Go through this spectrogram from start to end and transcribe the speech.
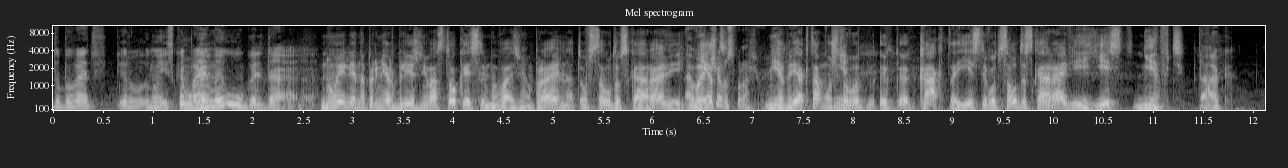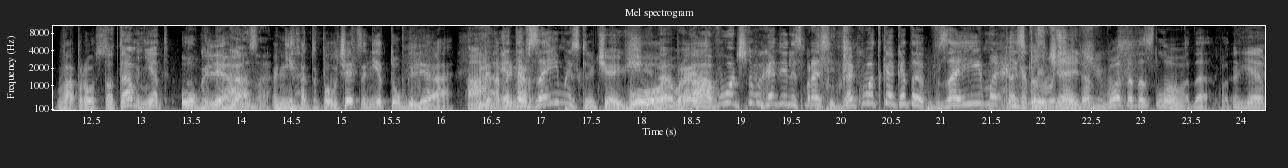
э, добывает в первую, ну, ископаемый уголь, да. Ну или, например, Ближний Восток, если мы возьмем, правильно, то в Саудовской Аравии А вы о нет... чем спрашиваете? Нет, ну я к тому, что Нет. вот э, как-то, если вот в Саудовской Аравии есть нефть, Так. Вопрос. То там нет Угля. газа. Нет, получается, нет угля. А, Или, например, это взаимоисключающие, Вот, да? вот. А вот что вы хотели спросить. Так вот как это звучит, взаимоисключающие. Вот это слово, да. Вот. Я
